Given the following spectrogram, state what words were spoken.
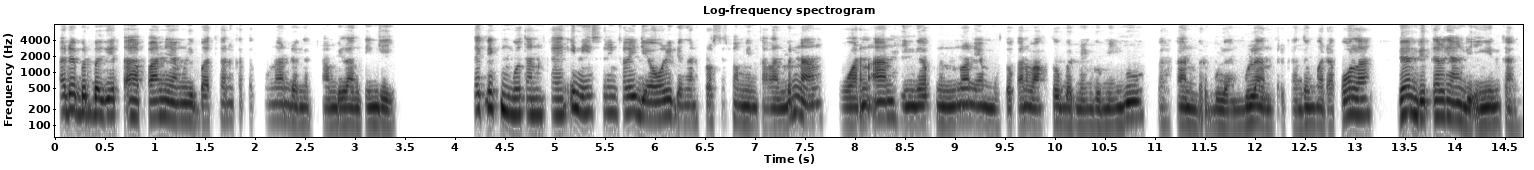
ada berbagai tahapan yang melibatkan ketekunan dan keterampilan tinggi. Teknik pembuatan kain ini sering kali diawali dengan proses pemintalan benang, pewarnaan, hingga penenunan yang membutuhkan waktu berminggu-minggu, bahkan berbulan-bulan, tergantung pada pola dan detail yang diinginkan.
